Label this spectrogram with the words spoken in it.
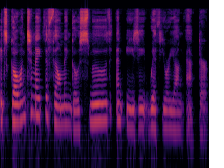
it's going to make the filming go smooth and easy with your young actor.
